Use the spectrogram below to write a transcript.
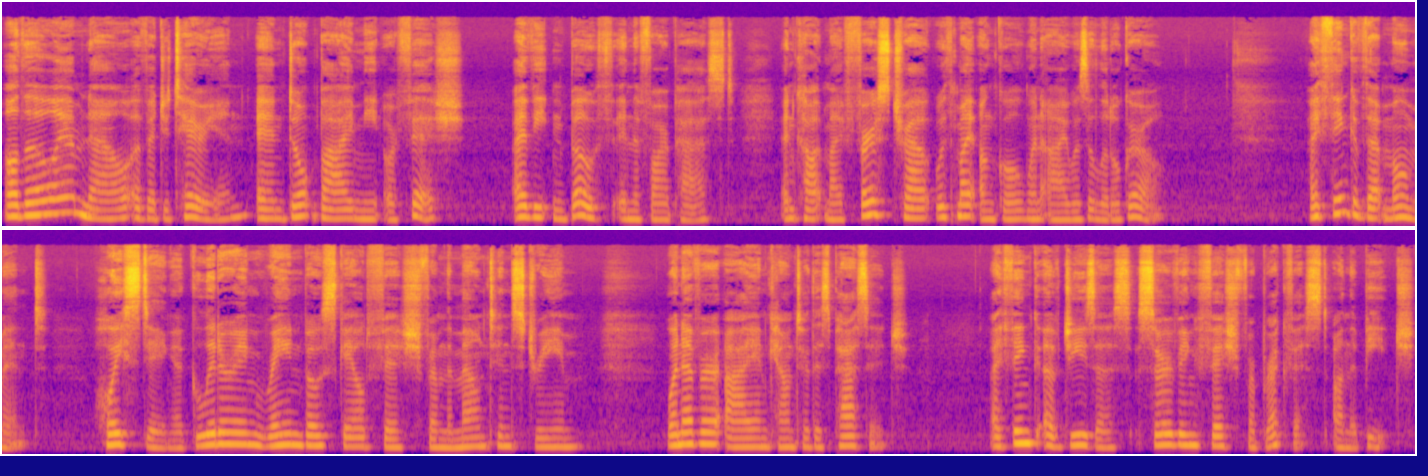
Although I am now a vegetarian and don't buy meat or fish, I've eaten both in the far past and caught my first trout with my uncle when I was a little girl. I think of that moment, hoisting a glittering rainbow scaled fish from the mountain stream, whenever I encounter this passage. I think of Jesus serving fish for breakfast on the beach,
